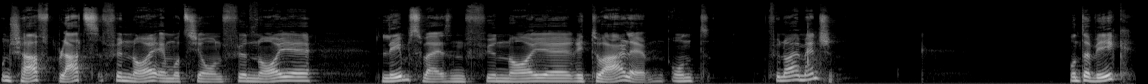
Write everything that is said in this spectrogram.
und schafft Platz für neue Emotionen, für neue Lebensweisen, für neue Rituale und für neue Menschen. Und der Weg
